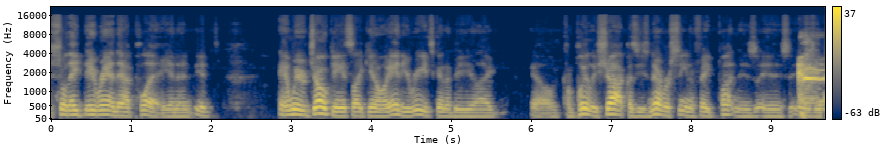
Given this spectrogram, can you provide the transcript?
so they they ran that play, and it, it and we were joking. It's like you know Andy Reid's going to be like you know, completely shocked because he's never seen a fake punt in his, in his, in his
